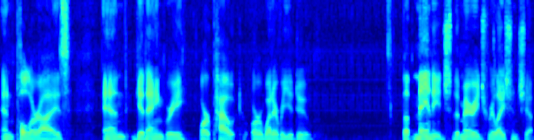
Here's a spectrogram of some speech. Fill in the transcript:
and polarize and get angry or pout or whatever you do. But manage the marriage relationship.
